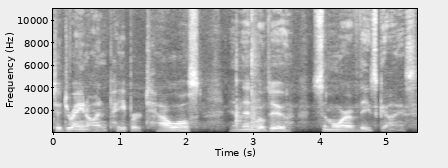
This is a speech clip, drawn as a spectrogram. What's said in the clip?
to drain on paper towels, and then we'll do some more of these guys.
